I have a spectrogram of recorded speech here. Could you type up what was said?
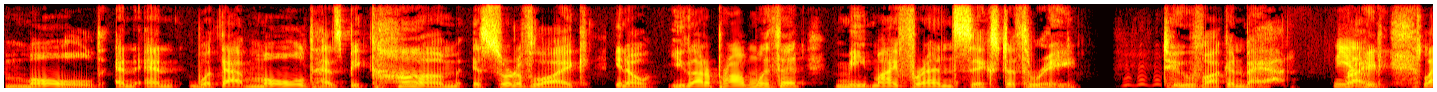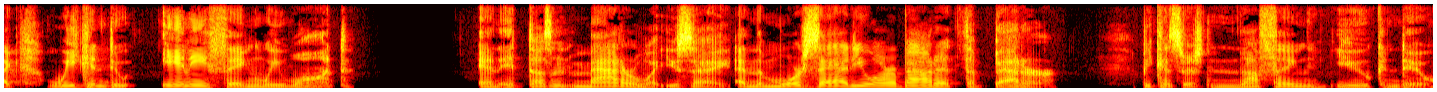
mold. And and what that mold has become is sort of like you know you got a problem with it? Meet my friend six to three. Too fucking bad. Yeah. right? Like we can do anything we want. And it doesn't matter what you say. And the more sad you are about it the better. Because there's nothing you can do.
